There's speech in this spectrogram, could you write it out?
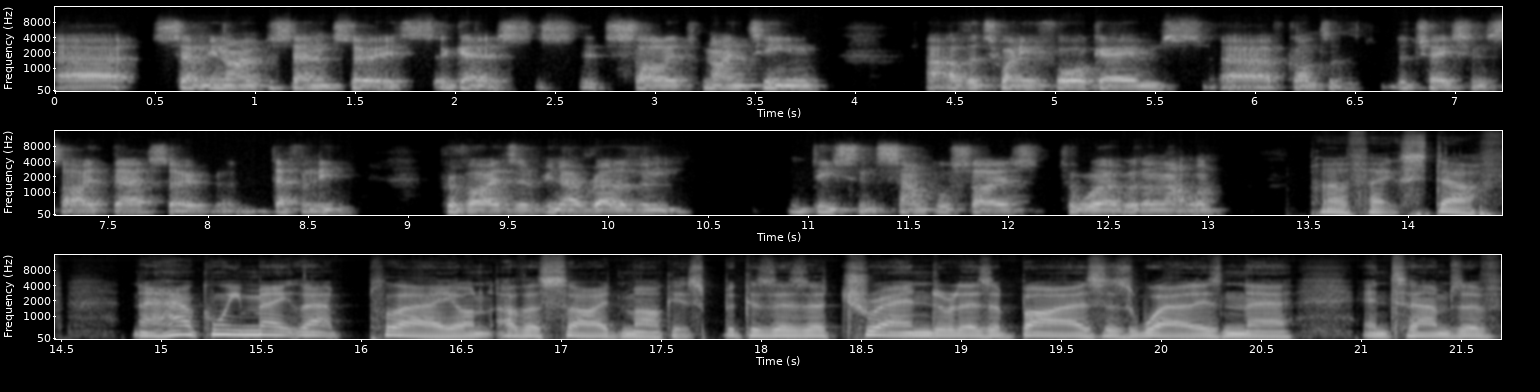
uh, 79%. So it's again, it's, it's solid. 19 out of the 24 games uh, have gone to the chasing side there. So definitely provides a you know relevant, decent sample size to work with on that one. Perfect stuff. Now, how can we make that play on other side markets? Because there's a trend or there's a bias as well, isn't there, in terms of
